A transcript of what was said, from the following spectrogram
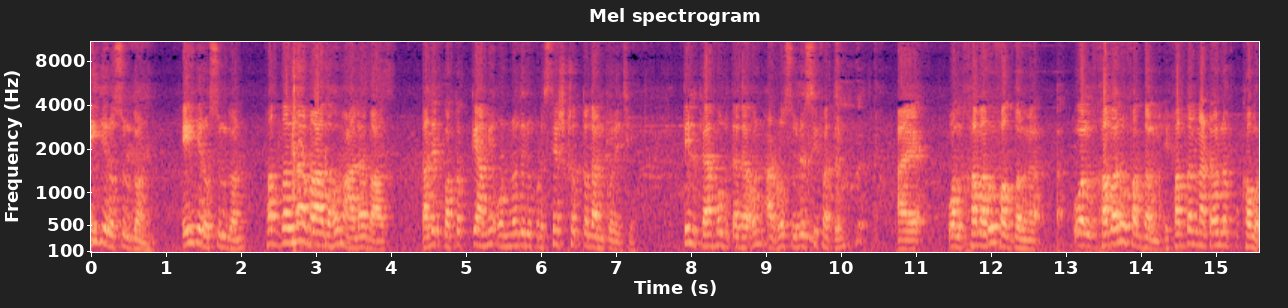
এই যে রসুলগণ, এই যে রসুলগণ, ফদ্দালনা বা'দাহুম আলা বা'দ, তাদের কতককে আমি অন্যদের উপরে শ্রেষ্ঠত্ব দান করেছি। তিলকা মুবতাদাউন আর রসুলু সিফাতুন ওয়াল খাবারু ফাদ্দালনা, ওয়াল খাবারু ফাদ্দালনা, এই ফাদ্দালনাটা হলো খবর।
